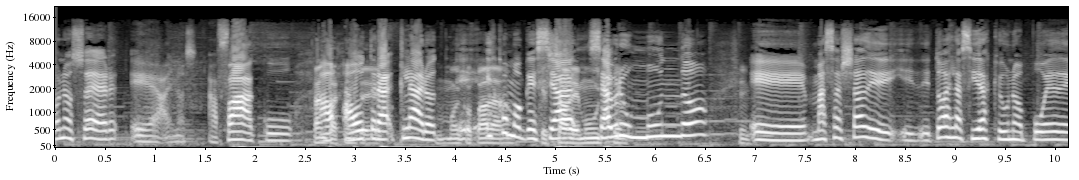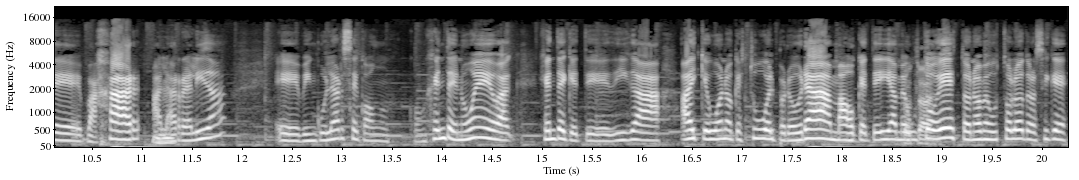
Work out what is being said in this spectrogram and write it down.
conocer eh, a, no sé, a Facu, a, otra, claro, eh, copada, es como que, que se, a- se abre un mundo Sí. eh, más allá de, de todas las ideas que uno puede bajar a la realidad, eh, vincularse con, con gente nueva, gente que te diga, ay, qué bueno que estuvo el programa, o que te diga, me Total. gustó esto, no me gustó lo otro. Así que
